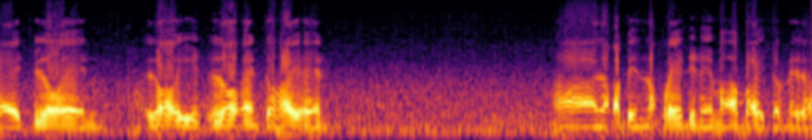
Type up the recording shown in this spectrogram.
Kahit low end, low, low end to high end, ah nakapinlock ready na yung mga visor nila.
